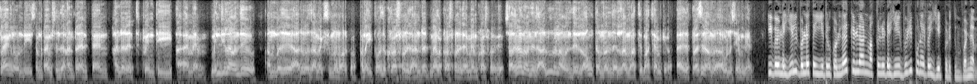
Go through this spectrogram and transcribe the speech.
கிளாங்ல ஒன்லி சம்டைம்ஸ் வந்து hundred and ten hundred and twenty MM மிந்திலாம் வந்து ஐம்பது அறுபது தான் மேக்ஸிமம் இருக்கும். ஆனா இப்போ வந்து கிராஸ் பண்ணுது. ஹண்ட்ரட் மேல கிராஸ் பண்ணுது mm எம்எம் கிராஸ் பண்ணுது. சோ அதனால வந்து இந்த அல்லூர் எல்லாம் வந்து லாங் டேர்ம் வந்து எல்லாம் மாத்தி மாத்தி அமைக்கணும். பிரசிடன்ட் ஒன்றும் செய்ய முடியாது. இவ்வேளையில் வெள்ளத்தை எதிர்கொள்ள கிள்ளான் மக்களிடையே விழிப்புணர்வை ஏற்படுத்தும் வண்ணம்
